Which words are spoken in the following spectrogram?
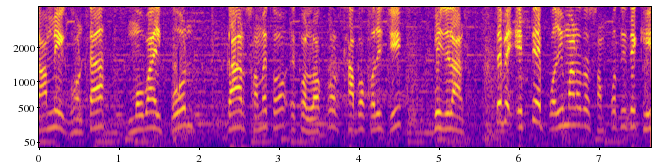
ଦାମୀ ଘଣ୍ଟା ମୋବାଇଲ ଫୋନ୍ କାର୍ ସମେତ ଏକ ଲକର ଠାବ କରିଛି ଭିଜିଲାନ୍ସ ତେବେ ଏତେ ପରିମାଣର ସମ୍ପତ୍ତି ଦେଖି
